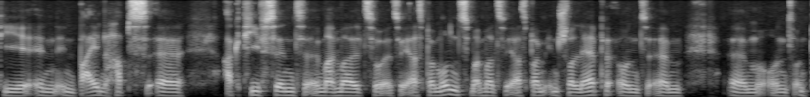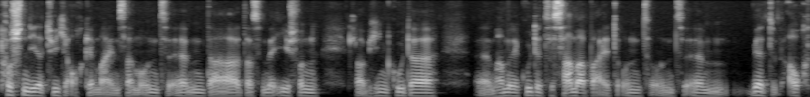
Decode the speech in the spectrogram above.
die in, in beiden Hubs äh, aktiv sind, äh, manchmal zu, zuerst bei uns, manchmal zuerst beim Intro Lab und, ähm, ähm, und, und pushen die natürlich auch gemeinsam. Und ähm, da, da sind wir eh schon, glaube ich, ein guter, ähm, haben wir eine gute Zusammenarbeit und, und ähm, wird auch,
